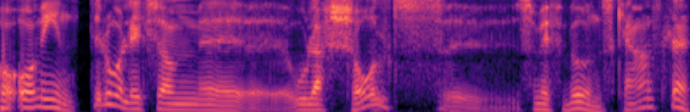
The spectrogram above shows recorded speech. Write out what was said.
Och om inte då liksom eh, Olaf Scholz eh, som är förbundskansler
